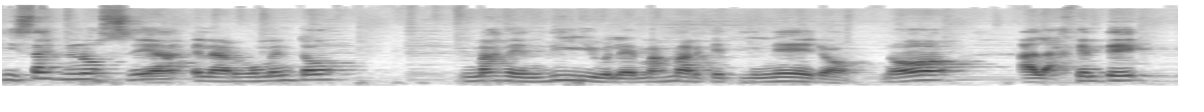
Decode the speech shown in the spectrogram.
Quizás no sea el argumento más vendible, más marketinero, ¿no? A la gente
